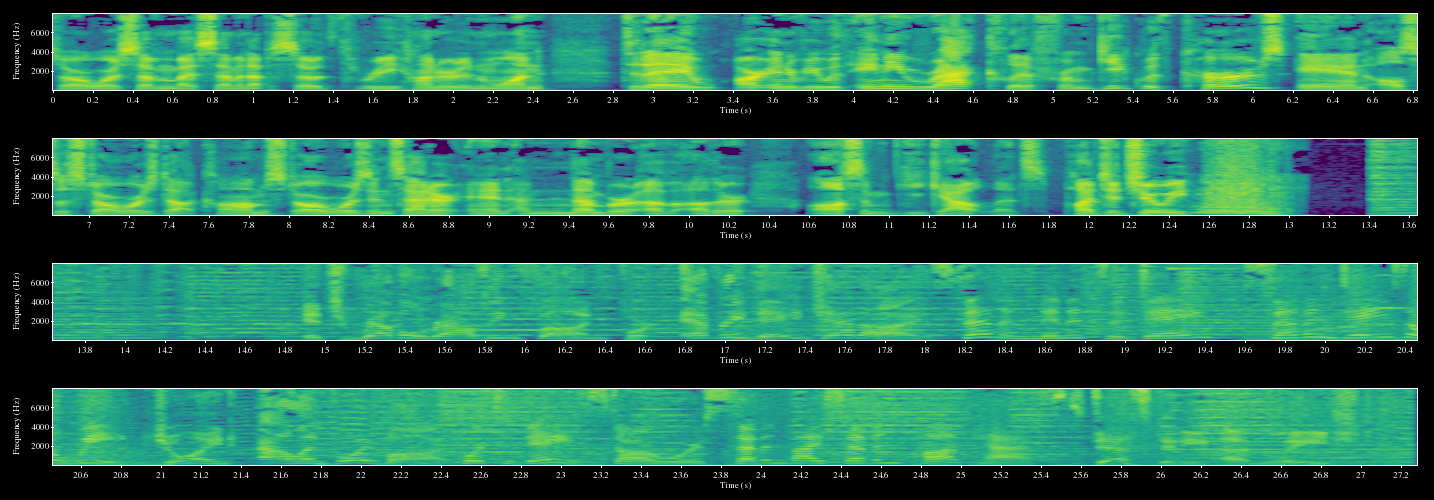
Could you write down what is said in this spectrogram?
Star Wars 7x7 episode 301. Today, our interview with Amy Ratcliffe from Geek with Curves and also StarWars.com, Star Wars Insider, and a number of other awesome geek outlets. Punch it, Chewie! It's rebel rousing fun for everyday Jedi. Seven minutes a day, seven days a week. Join Allen Voivod for today's Star Wars 7x7 podcast Destiny Unleashed.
